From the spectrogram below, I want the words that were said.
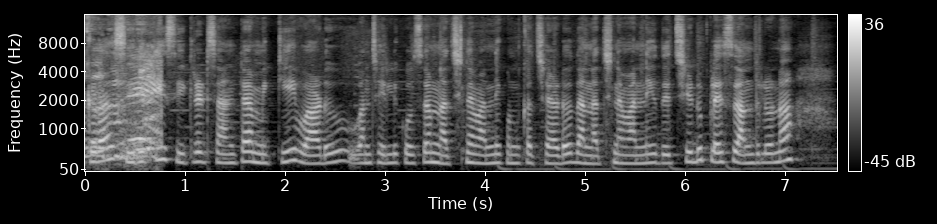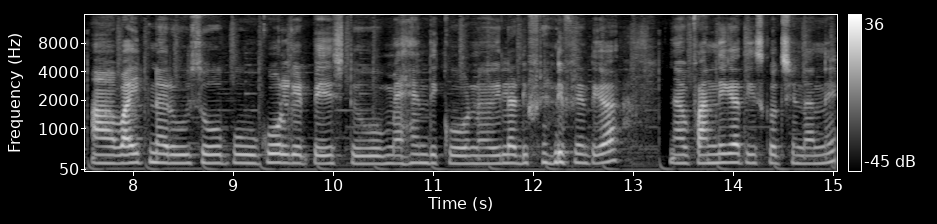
ఇక్కడ సిరికి సీక్రెట్స్ అంట మిక్కి వాడు వాళ్ళ చెల్లి కోసం నచ్చినవన్నీ కొనుకొచ్చాడు దాన్ని నచ్చినవన్నీ తెచ్చిడు. ప్లస్ అందులోన whitener soap Colgate paste mehndi cone ఇలా డిఫరెంట్ డిఫరెంట్గా ఫన్నీగా తీసుకొచ్చిండీ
